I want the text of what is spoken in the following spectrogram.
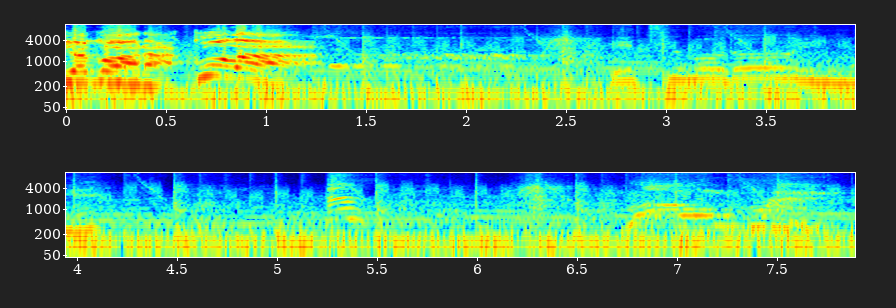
E agora, Kula! Né? Ah! Round 3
